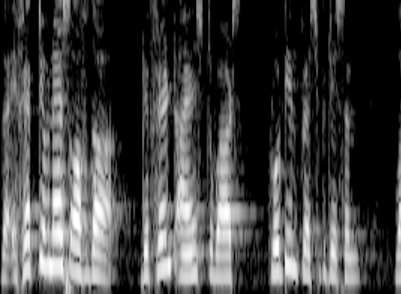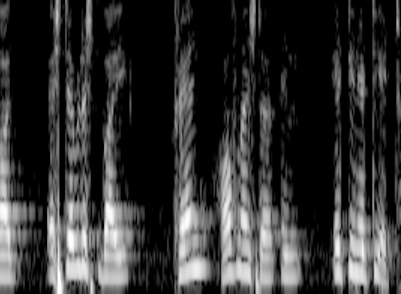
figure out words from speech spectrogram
The effectiveness of the different ions towards protein precipitation was established by Franz Hofmeister in 1888.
